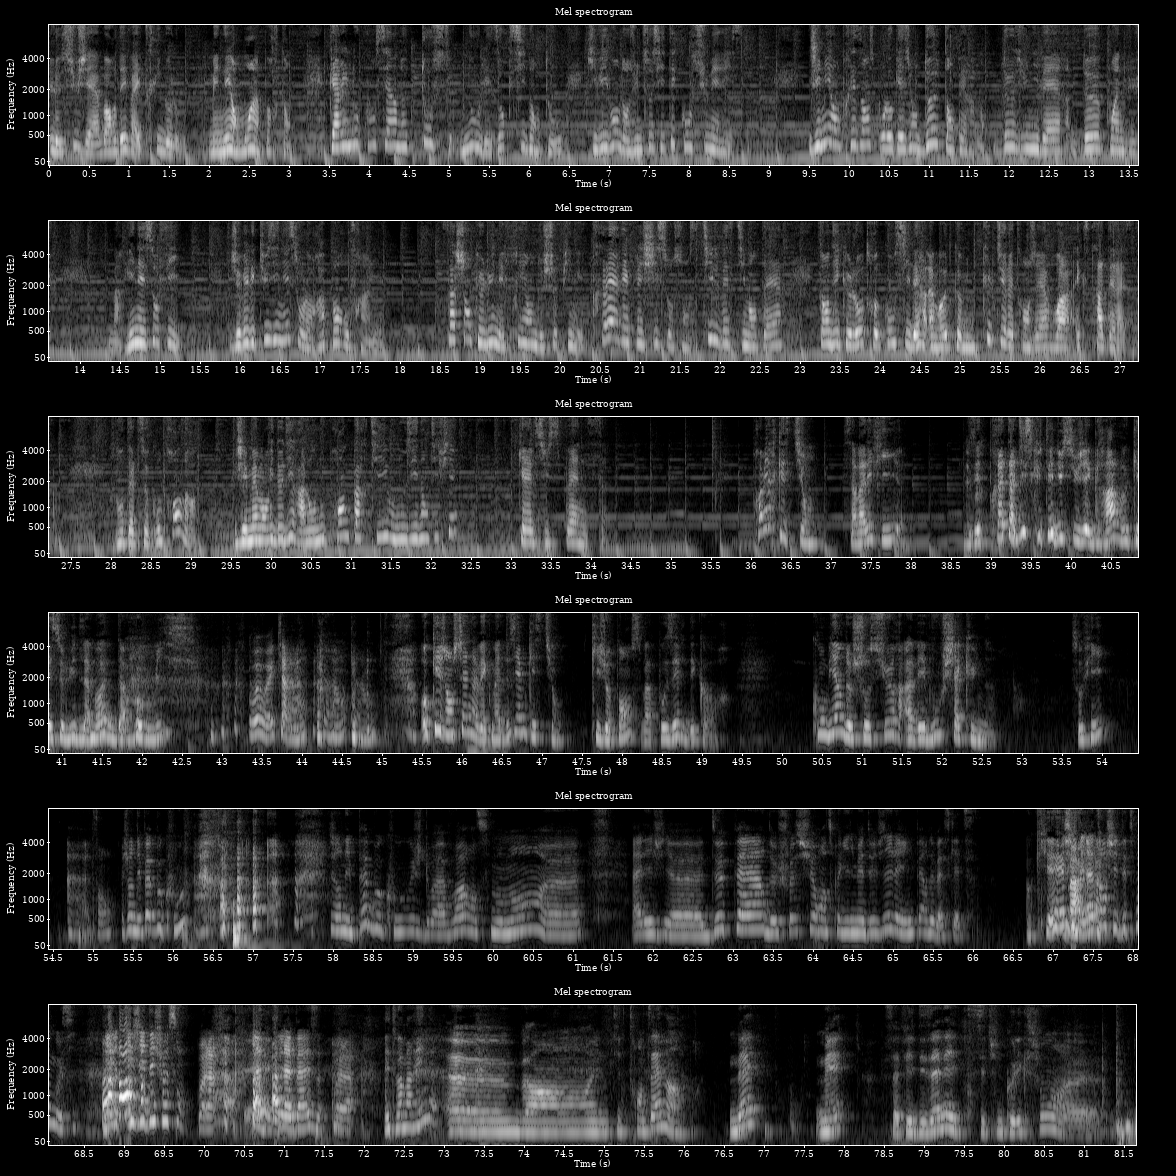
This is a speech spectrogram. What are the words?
Le sujet abordé va être rigolo, mais néanmoins important, car il nous concerne tous, nous les Occidentaux, qui vivons dans une société consumériste. J'ai mis en présence pour l'occasion deux tempéraments, deux univers, deux points de vue. Marine et Sophie. Je vais les cuisiner sur leur rapport aux fringues. Sachant que l'une est friande de shopping et très réfléchie sur son style vestimentaire, tandis que l'autre considère la mode comme une culture étrangère, voire extraterrestre. Vont-elles se comprendre? J'ai même envie de dire, allons-nous prendre parti ou nous identifier? Quel suspense Première question, ça va les filles? Vous êtes prêtes à discuter du sujet grave qu'est celui de la mode? Oh oui. Ouais, ouais, carrément, carrément, carrément. Ok, j'enchaîne avec ma deuxième question, qui je pense va poser le décor. Combien de chaussures avez-vous chacune? Sophie? Ah, attends, j'en ai pas beaucoup. j'en ai pas beaucoup. Je dois avoir en ce moment. euh, Allez, j'ai euh, deux paires de chaussures entre guillemets de ville et une paire de baskets. Ok, J'ai- Marie. Attends, j'ai des tongs aussi. Et, j'ai des chaussons. Voilà, la, la base. Voilà. Et toi Marine? Euh, ben, une petite trentaine. Mais, mais, ça fait des années. C'est une collection euh,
